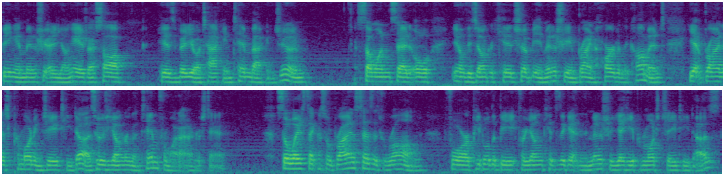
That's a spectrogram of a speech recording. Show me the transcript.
being in ministry at a young age. I saw his video attacking Tim back in June. Someone said, "Oh, you know, these younger kids shouldn't be in ministry," and Brian hearted the comment. Yet Brian is promoting JT Does, who's younger than Tim, from what I understand. So wait a second. So Brian says it's wrong for people to be for young kids to get in the ministry, yet he promotes JT Does.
